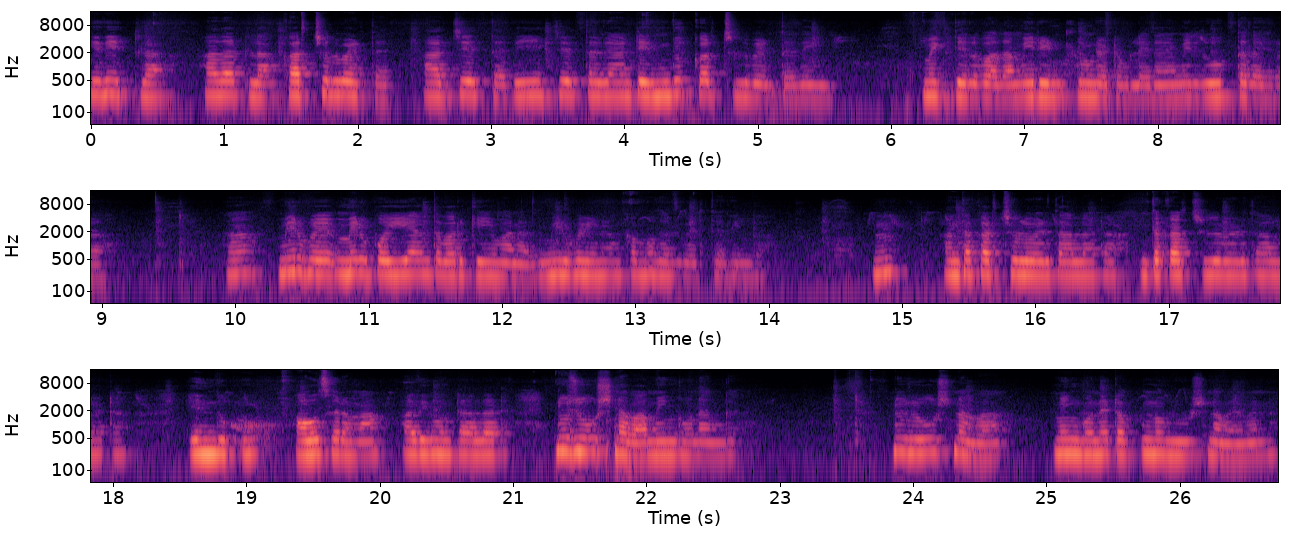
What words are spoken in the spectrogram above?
ఇది ఇట్లా అది అట్లా ఖర్చులు పెడుతుంది అది చేస్తుంది ఇది చేస్తుంది అంటే ఎందుకు ఖర్చులు పెడుతుంది? మీకు తెలియదా మీరు ఇంట్లో ఉండేటోళ్ళేనా మీరు చూస్తలేరా మీరు పోయి- మీరు పోయేంత వరకు ఏమనదు. మీరు పోయినాక మొదలు పెడుతుంది ఇంకా అంత ఖర్చులు పెడతాళ్ళట ఇంత ఖర్చులు పెడతాళ్ళట ఎందుకు? అవసరమా? అది కొంటాళ్ళట నువ్వు చూసినావా మేము కొనంగా నువ్వు చూసినావా? మేము కొనేటప్పుడు నువ్వు చూసినావా ఏమన్నా?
